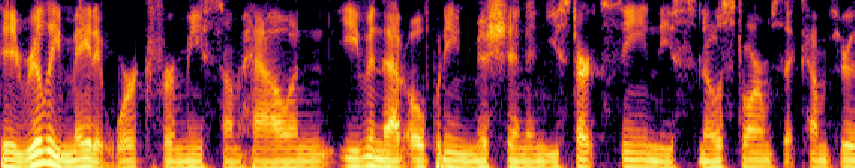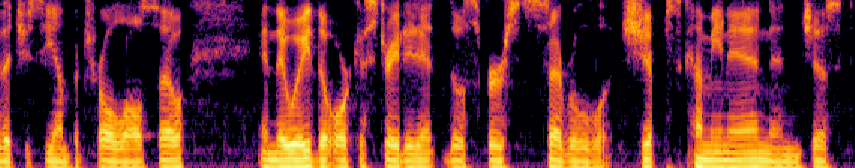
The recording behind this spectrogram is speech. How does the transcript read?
they really made it work for me somehow. And even that opening mission, and you start seeing these snowstorms that come through that you see on patrol also, and the way they orchestrated it, those first several ships coming in, and just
